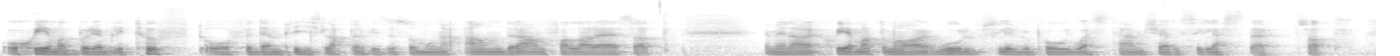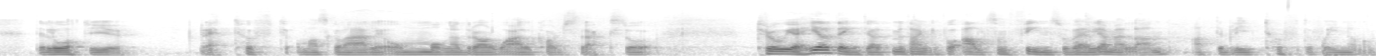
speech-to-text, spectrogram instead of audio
Och schemat börjar bli tufft och för den prislappen finns det så många andra anfallare. Så att jag menar, schemat de har Wolves, Liverpool, West Ham, Chelsea, Leicester. Så att det låter ju rätt tufft om man ska vara ärlig. Om många drar wildcard strax så tror jag helt enkelt med tanke på allt som finns att välja mellan att det blir tufft att få in honom.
